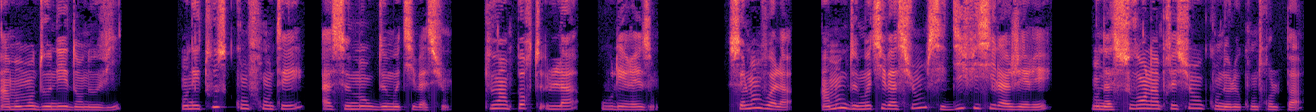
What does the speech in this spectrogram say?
à un moment donné dans nos vies. On est tous confrontés à ce manque de motivation, peu importe là où les raisons. Seulement voilà, un manque de motivation, c'est difficile à gérer, on a souvent l'impression qu'on ne le contrôle pas,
